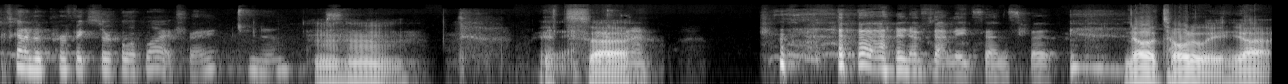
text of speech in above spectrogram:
it's kind of a perfect circle of life, right? You know. Mm-hmm. It's uh. I don't know if that made sense, but no, totally, yeah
